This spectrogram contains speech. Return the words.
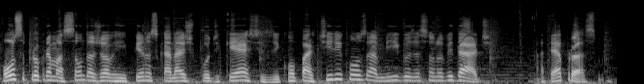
Ouça a programação da Jovem RP nos canais de podcasts e compartilhe com os amigos essa novidade. Até a próxima!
